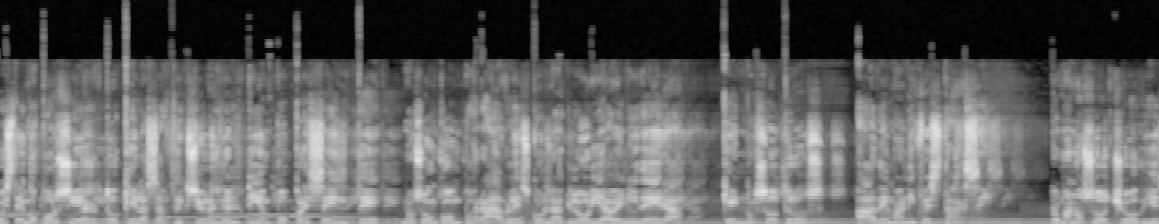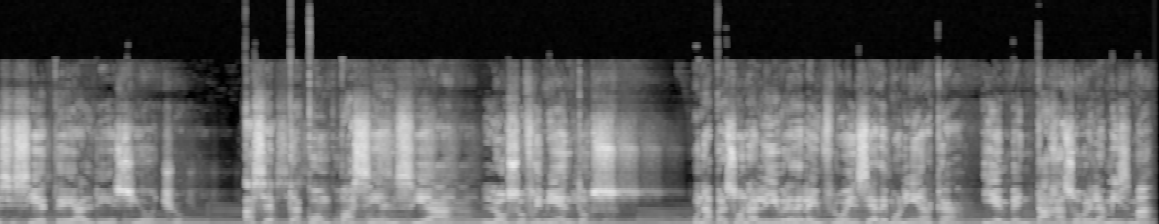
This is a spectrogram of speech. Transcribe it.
Pues tengo por cierto que las aflicciones del tiempo presente no son comparables con la gloria venidera que en nosotros ha de manifestarse. Romanos 8, 17 al 18. Acepta con paciencia los sufrimientos. Una persona libre de la influencia demoníaca y en ventaja sobre la misma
